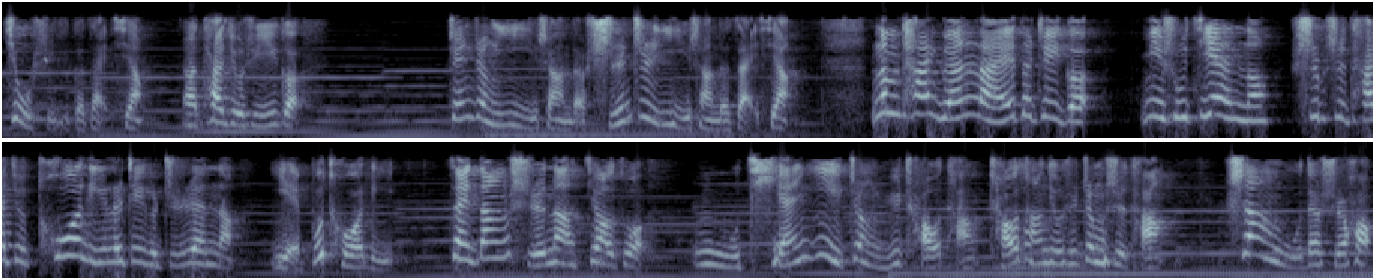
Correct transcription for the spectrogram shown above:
就是一个宰相啊，他就是一个真正意义上的、实质意义上的宰相。那么他原来的这个秘书监呢，是不是他就脱离了这个职任呢？也不脱离，在当时呢叫做午前议政于朝堂，朝堂就是政事堂。上午的时候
